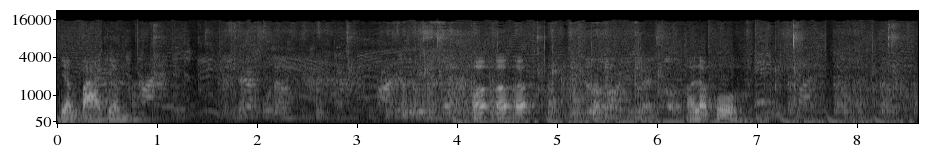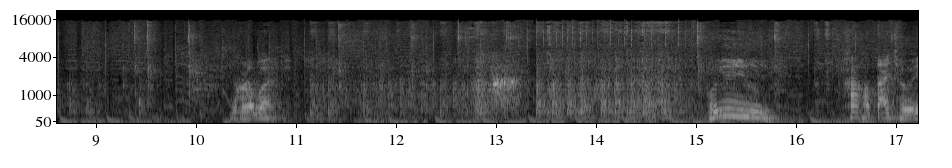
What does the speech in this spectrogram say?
เตรียมปลาเตรียมปลาเออเออเออเอาล้วกูบวกแล้วเว้ย เฮ้ยฆ่าเขาตายเฉย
